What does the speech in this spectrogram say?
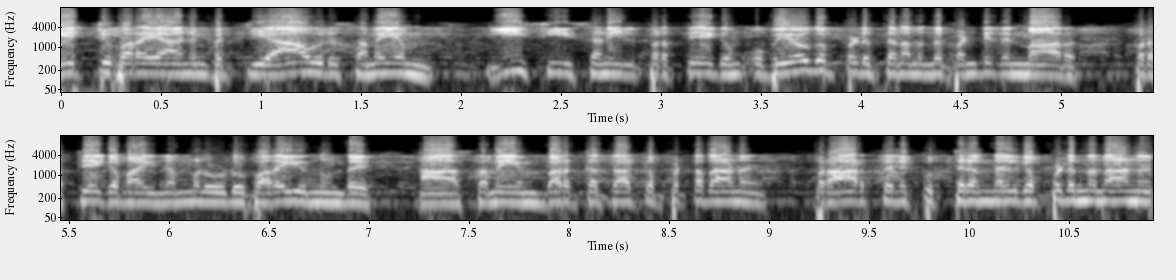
ഏറ്റുപറയാനും പറ്റിയ ആ ഒരു സമയം ഈ സീസണിൽ പ്രത്യേകം ഉപയോഗപ്പെടുത്തണമെന്ന് പണ്ഡിതന്മാർ പ്രത്യേകമായി നമ്മളോട് പറയുന്നുണ്ട്. ആ സമയം ബർക്കത്താക്കപ്പെട്ടതാണ് പ്രാർത്ഥനയ്ക്ക് ഉത്തരം നൽകപ്പെടുന്നതാണ്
